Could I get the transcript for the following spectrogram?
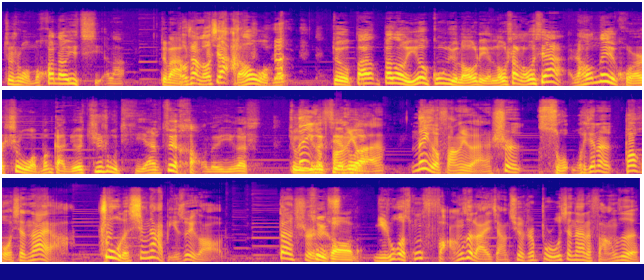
就是我们换到一起了，对吧？楼上楼下，然后我们对我搬搬到一个公寓楼里，楼上楼下。然后那会儿是我们感觉居住体验最好的一个，就一那个房阶段。源，那个房源是所我现在包括我现在啊住的性价比最高的，但是最高的，你如果从房子来讲，确实不如现在的房子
